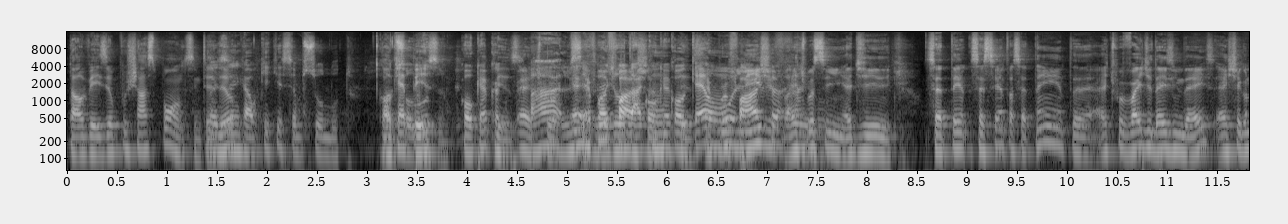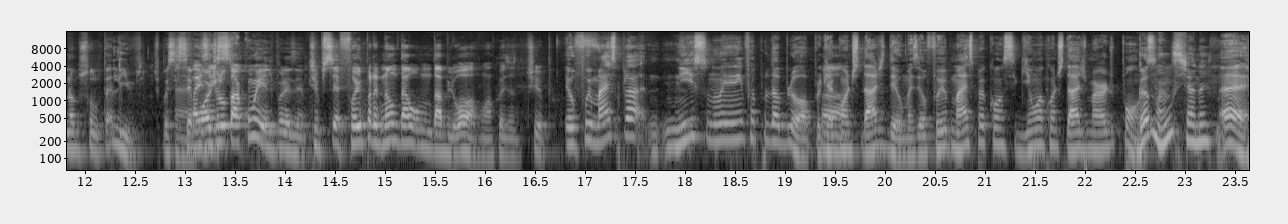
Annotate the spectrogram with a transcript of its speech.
talvez eu puxasse pontos, Mas entendeu? vem cá, o que é esse absoluto? Qualquer Absoluto, peso. Qualquer peso. É, Ah, tipo, você é, é por pode lutar com qualquer qualquer É um por livre, faixa, vai. é tipo assim, é de 70, 60 a 70, é tipo, vai de 10 em 10, aí chega no absoluto, é livre. Tipo assim, você Mas pode esse- lutar com ele, por exemplo. Tipo, você foi pra não dar um WO, uma coisa do tipo? Eu fui mais pra. Nisso não nem foi pro WO, porque Ah. a quantidade deu, mas eu fui mais pra conseguir uma quantidade maior de pontos. Ganância, né? É.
